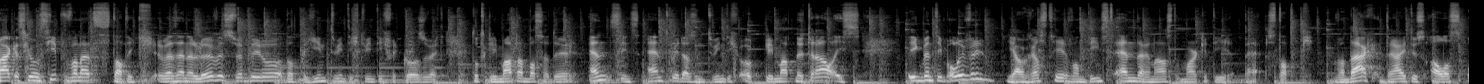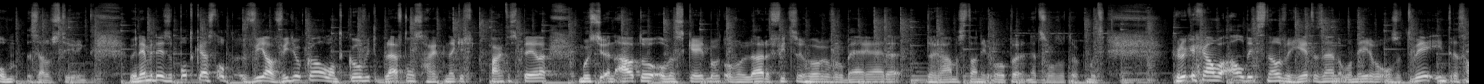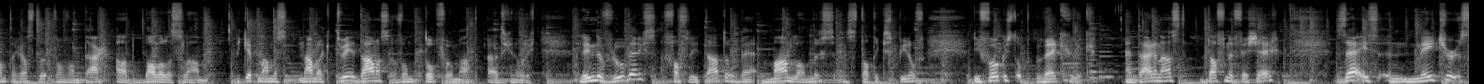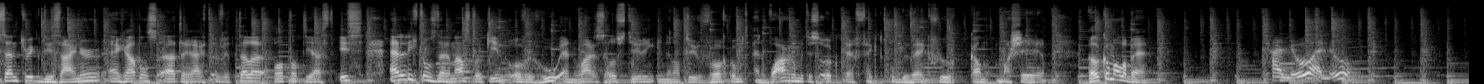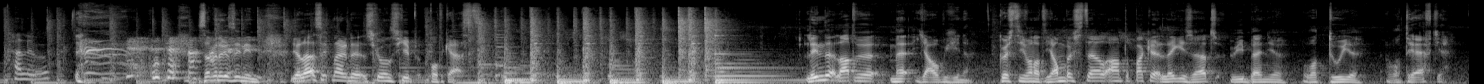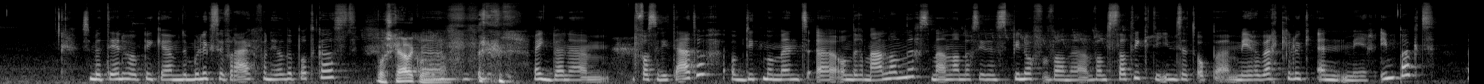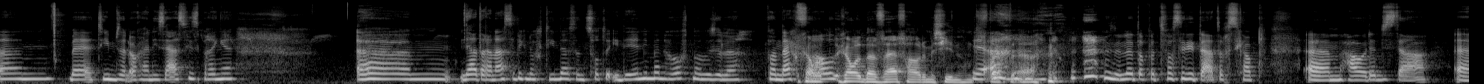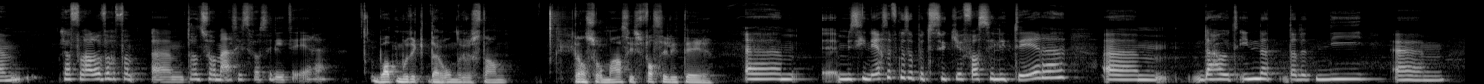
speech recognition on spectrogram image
We maken schoon schip vanuit Static. Wij zijn een Leuvens webbureau dat begin 2020 verkozen werd tot klimaatambassadeur en sinds eind 2020 ook klimaatneutraal is. Ik ben Tim Oliver, jouw gastheer van dienst en daarnaast marketeer bij Static. Vandaag draait dus alles om zelfsturing. We nemen deze podcast op via videocall, want COVID blijft ons hardnekkig parten spelen. Moest je een auto of een skateboard of een luide fietser horen voorbijrijden, de ramen staan hier open, net zoals het ook moet. Gelukkig gaan we al dit snel vergeten zijn wanneer we onze twee interessante gasten van vandaag aan het babbelen slaan. Ik heb namens, namelijk twee dames van topformaat uitgenodigd. Linde Vloebergs, facilitator bij Maanlanders, een static spin-off, die focust op werkgeluk. En daarnaast Daphne Fescher. Zij is een nature-centric designer en gaat ons uiteraard vertellen wat dat juist is. En licht ons daarnaast ook in over hoe en waar zelfsturing in de natuur voorkomt en waarom het dus ook perfect op de werkvloer kan marcheren. Welkom allebei. Hallo, hallo. Hallo. Ze hebben er zin in. Je luistert naar de Schoonschip podcast. Linde, laten we met jou beginnen. Kwestie van het jamberstijl aan te pakken. Leg eens uit, wie ben je, wat doe je en wat drijft je? Dus meteen hoop ik um, de moeilijkste vraag van heel de podcast. Waarschijnlijk wel, ja. Uh, ik ben um, facilitator, op dit moment uh, onder Maanlanders. Maanlanders is een spin-off van, uh, van Static, die inzet op meer werkgeluk en meer impact um, bij teams en organisaties brengen. ja, daarnaast heb ik nog 10.000 zotte ideeën in mijn hoofd, maar we zullen vandaag gaan vooral... We, gaan we het bij vijf houden misschien, om te ja. starten. Ja. we zullen het op het facilitatorschap houden, dus dat... gaat vooral over van, um, transformaties faciliteren. Wat moet ik daaronder verstaan? Transformaties faciliteren? Um, misschien eerst even op het stukje faciliteren. Um, dat houdt in dat, dat het niet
